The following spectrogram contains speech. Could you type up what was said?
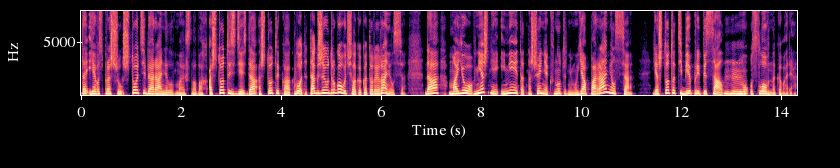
Да, я его спрошу, что тебя ранило в моих словах? А что ты здесь, да? А что ты как? Вот, также и у другого человека, который ранился, да, мое внешнее имеет отношение к внутреннему. Я поранился, я что-то тебе приписал, mm-hmm. ну, условно говоря.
